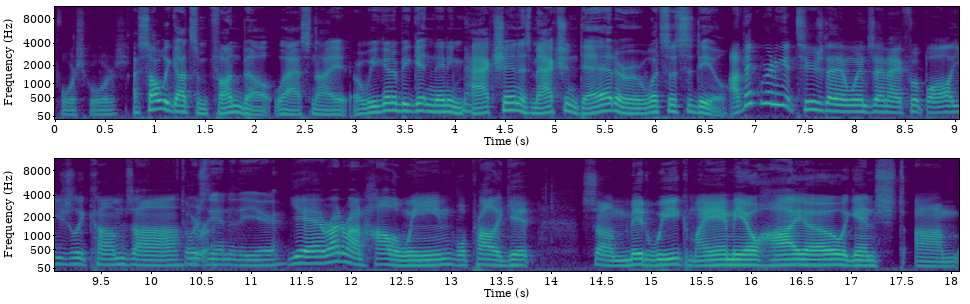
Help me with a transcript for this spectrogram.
four scores. I saw we got some Fun Belt last night. Are we going to be getting any Maction? Is Maction dead, or what's what's the deal? I think we're going to get Tuesday and Wednesday night football. Usually comes uh, towards the end of the year. Yeah, right around Halloween. We'll probably get some midweek Miami, Ohio against um,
